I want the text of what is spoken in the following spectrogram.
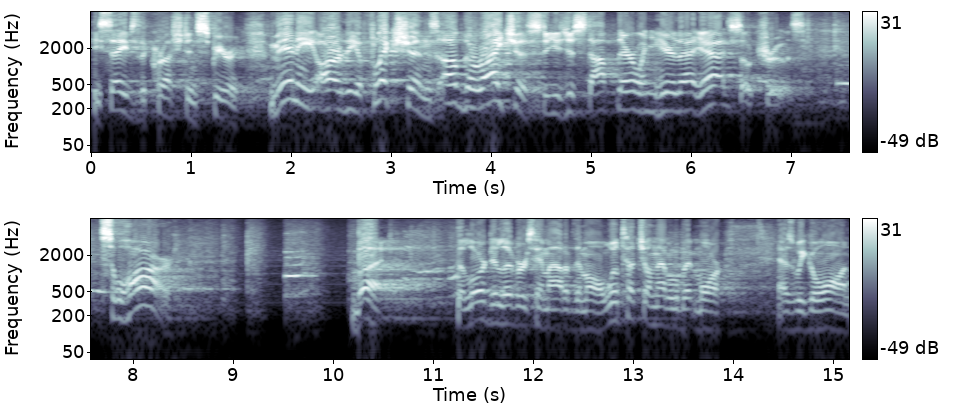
He saves the crushed in spirit. Many are the afflictions of the righteous. Do you just stop there when you hear that? Yeah, it's so true. It's so hard. But the Lord delivers him out of them all. We'll touch on that a little bit more as we go on.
